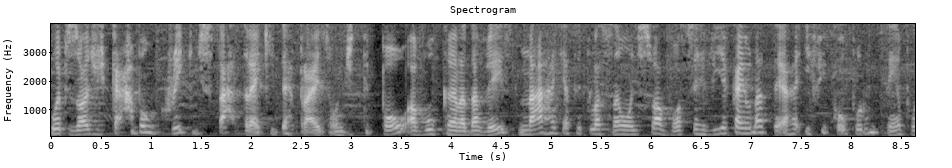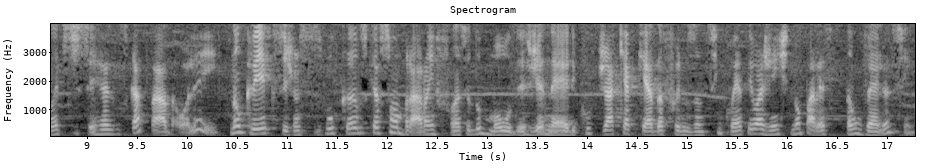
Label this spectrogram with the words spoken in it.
o episódio de Carbon Creek de Star Trek Enterprise, onde Tipol, a vulcana da vez, narra que a tripulação onde sua avó servia caiu na Terra e ficou por um tempo antes de ser resgatada. Olha aí. Não creia que sejam esses vulcanos que assombraram a infância do Mulder genérico, já que a queda foi nos anos 50 e o agente não parece tão velho assim.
